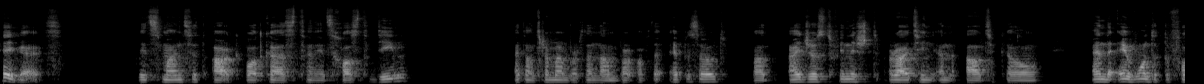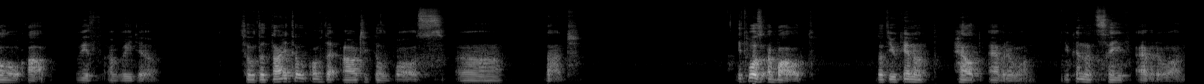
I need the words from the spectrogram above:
Hey guys, it's Mindset Ark podcast and its host Dean. I don't remember the number of the episode, but I just finished writing an article and I wanted to follow up with a video. So the title of the article was uh, that it was about that you cannot help everyone, you cannot save everyone,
